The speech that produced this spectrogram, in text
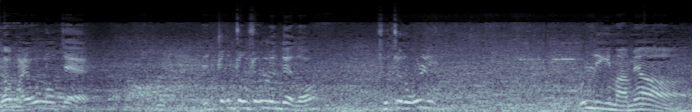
너 많이 올라왔지? 이 조금 조금씩 올렸는데도 저쪽으로 올리 올리기만 하면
